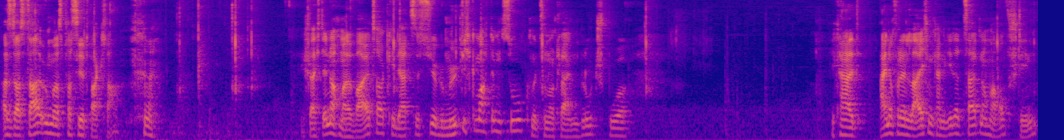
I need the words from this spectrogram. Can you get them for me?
Also dass da irgendwas passiert, war klar. ich schleiche den nochmal weiter. Okay, der hat sich hier gemütlich gemacht im Zug, mit so einer kleinen Blutspur. Hier kann halt, eine von den Leichen kann jederzeit nochmal aufstehen.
